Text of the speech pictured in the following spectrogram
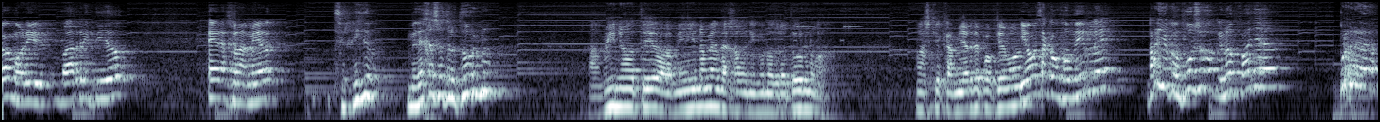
Va a morir. Barry, tío. Eras una mierda. Chirrido, ¿me dejas otro turno? A mí no, tío. A mí no me han dejado ningún otro turno. Más que cambiar de Pokémon. Y vamos a confundirle. Rayo confuso, que no falla. Brrr.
